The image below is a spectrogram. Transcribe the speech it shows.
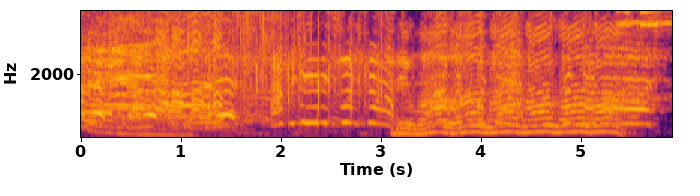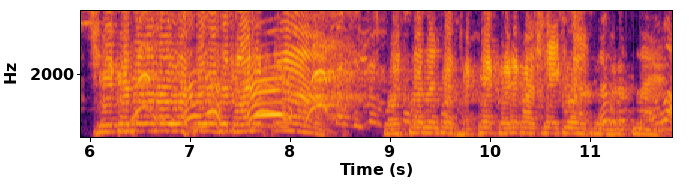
अरे वा वा वा वा वा वा शेकडा वस्तादाचं कार्य वस्तादाच्या भट्ट्या कडक असल्याशिवाय असं घडत नाही.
